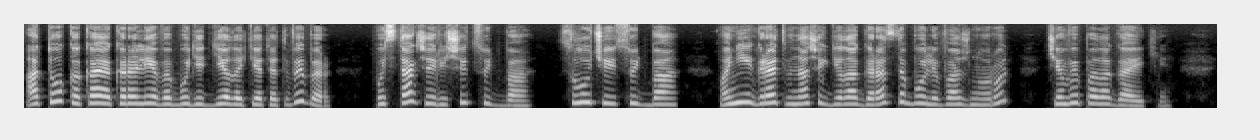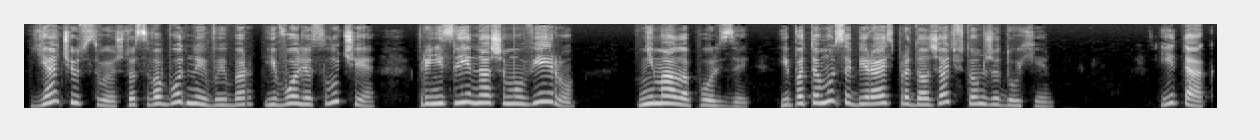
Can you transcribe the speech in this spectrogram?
А то, какая королева будет делать этот выбор, пусть также решит судьба. Случай, судьба. Они играют в наших делах гораздо более важную роль, чем вы полагаете. Я чувствую, что свободный выбор и воля случая принесли нашему вееру немало пользы, и потому собираюсь продолжать в том же духе. Итак,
